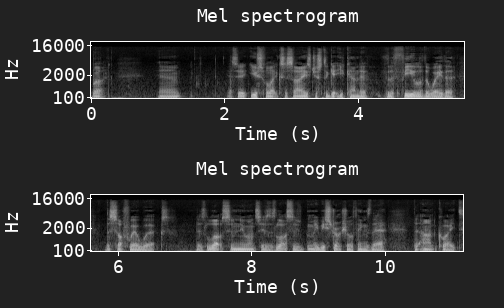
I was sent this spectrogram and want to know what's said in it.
but um, it's a useful exercise just to get you kind of for the feel of the way the the software works there's lots of nuances. There's lots of maybe structural things there that aren't quite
